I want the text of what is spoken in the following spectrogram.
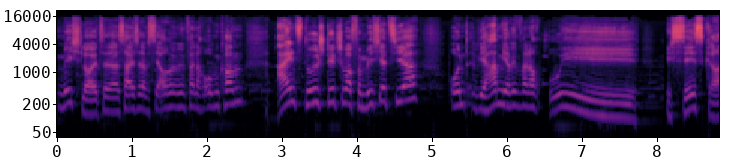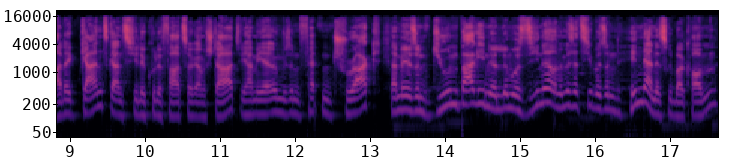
mich, Leute. Das heißt, dass wir auch auf jeden Fall nach oben kommen. 1-0 steht schon mal für mich jetzt hier. Und wir haben hier auf jeden Fall noch... Ui. Ich sehe es gerade. Ganz, ganz viele coole Fahrzeuge am Start. Wir haben hier irgendwie so einen fetten Truck. Dann haben wir hier so einen Dune-Buggy, eine Limousine. Und wir müssen jetzt hier über so ein Hindernis rüberkommen.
